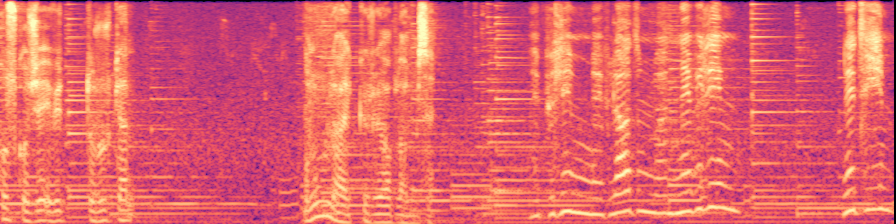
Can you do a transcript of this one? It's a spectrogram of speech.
koskoca evi dururken bunu mu layık görüyor ablam bize? Ne bileyim evladım ben ne bileyim. Ne diyeyim?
